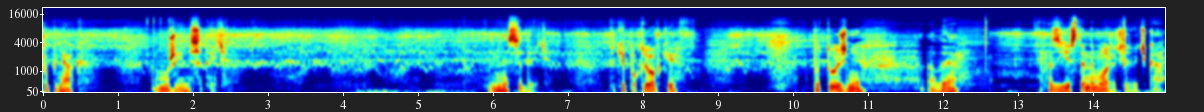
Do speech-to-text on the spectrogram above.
крупняк. А може і не сидить. Не сидить. Такі покльовки потужні, але з'їсти не може черв'ячка.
